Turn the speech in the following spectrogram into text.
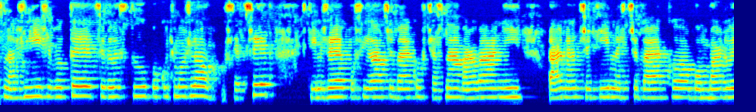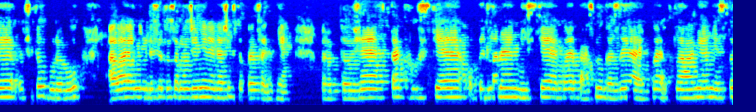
snaží životy civilistů pokud možno ušetřit, s tím, že posílá třeba jako včasná varování pár minut předtím, než třeba jako bombarduje určitou budovu, ale někdy se to samozřejmě nedaří stoprocentně, protože v tak hustě obydleném místě, jako je pásmo Gazy a jako je aktuálně město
